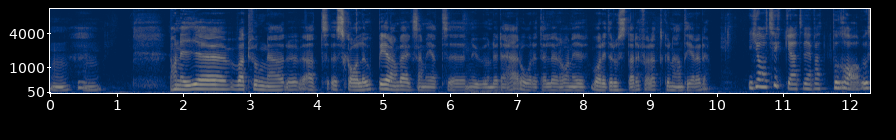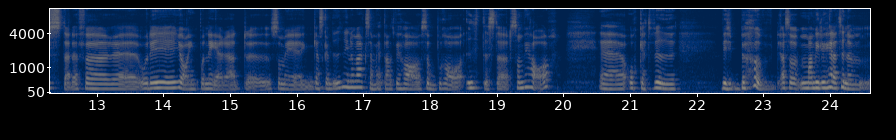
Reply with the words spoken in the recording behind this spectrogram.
Mm, mm. Har ni eh, varit tvungna eh, att skala upp er verksamhet eh, nu under det här året eller har ni varit rustade för att kunna hantera det? Jag tycker att vi har varit bra rustade för, eh, och det är jag imponerad eh, som är ganska ny inom verksamheten, att vi har så bra IT-stöd som vi har. Eh, och att vi, vi behövde, alltså man vill ju hela tiden,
